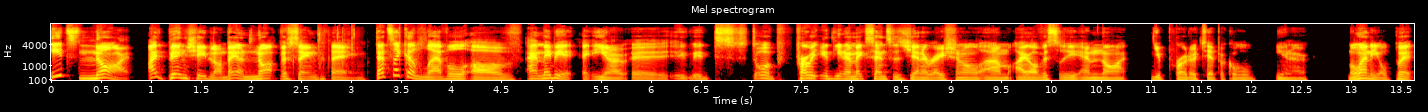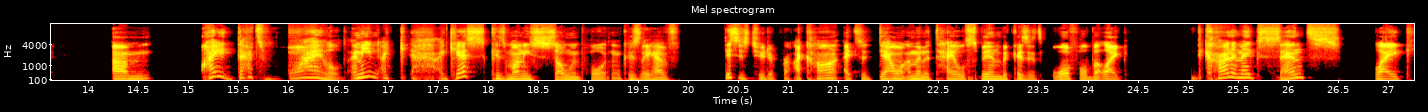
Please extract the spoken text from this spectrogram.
It's not. I've been cheated on. They are not the same thing. That's like a level of, and maybe uh, you know, uh, it's probably you know makes sense as generational. Um, I obviously am not your prototypical, you know, millennial, but um, I that's wild. I mean, I I guess because money's so important because they have. This is too depressing. I can't. It's a down. I'm in a tailspin because it's awful, but like, kind of makes sense. Like,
